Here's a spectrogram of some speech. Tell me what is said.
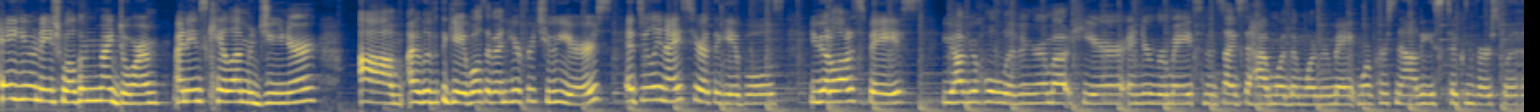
Hey UNH, welcome to my dorm. My name's Kayla, I'm a junior. Um, I live at the Gables, I've been here for two years. It's really nice here at the Gables. You get a lot of space, you have your whole living room out here and your roommates, and it's nice to have more than one roommate, more personalities to converse with.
